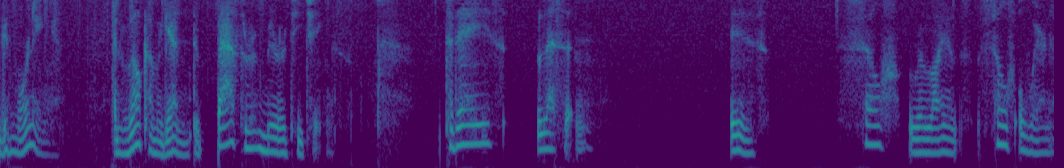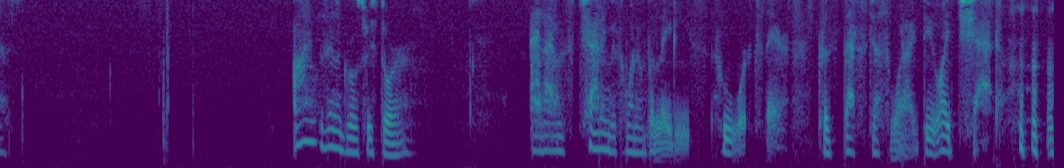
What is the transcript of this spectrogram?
Good morning, and welcome again to Bathroom Mirror Teachings. Today's lesson is self reliance, self awareness. I was in a grocery store and I was chatting with one of the ladies who works there because that's just what I do. I chat.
